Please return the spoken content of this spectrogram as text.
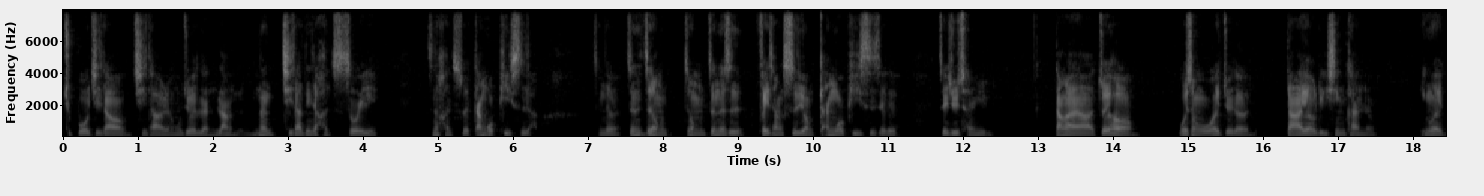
去波及到其他人。我觉得人狼那其他店家很衰，真的很衰，干我屁事啊！真的，真的这种这种真的是非常适用“干我屁事”这个这句成语。当然啊，最后为什么我会觉得大家要理性看呢？因为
